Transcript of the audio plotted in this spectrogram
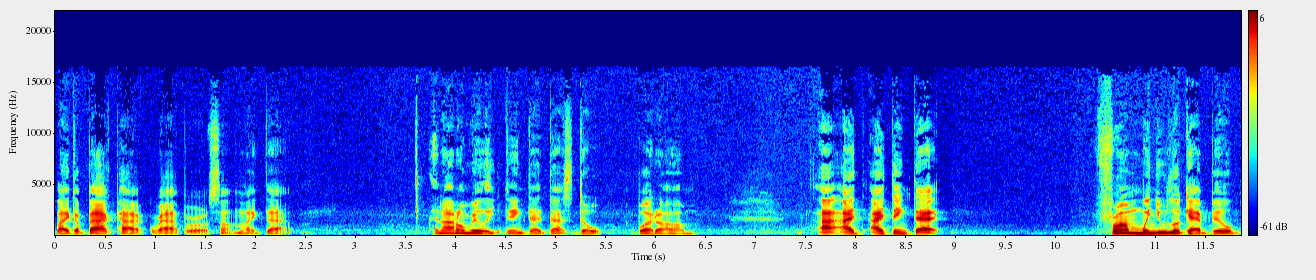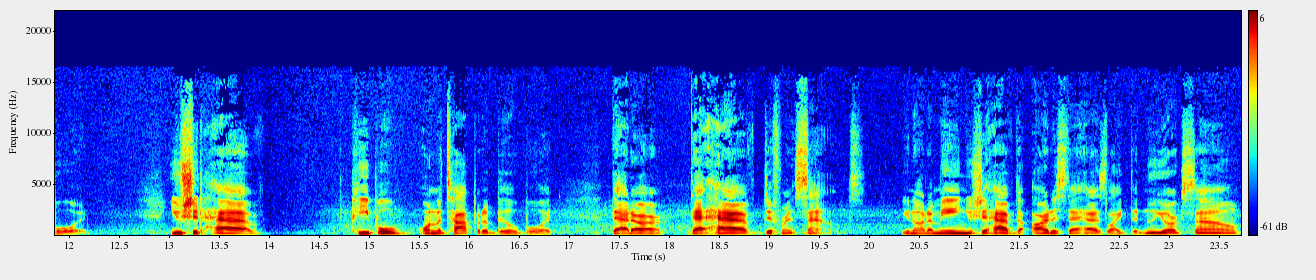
like a backpack rapper or something like that. And I don't really think that that's dope, but um, I, I I think that from when you look at Billboard, you should have people on the top of the Billboard that are that have different sounds. You know what I mean? You should have the artist that has like the New York sound.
